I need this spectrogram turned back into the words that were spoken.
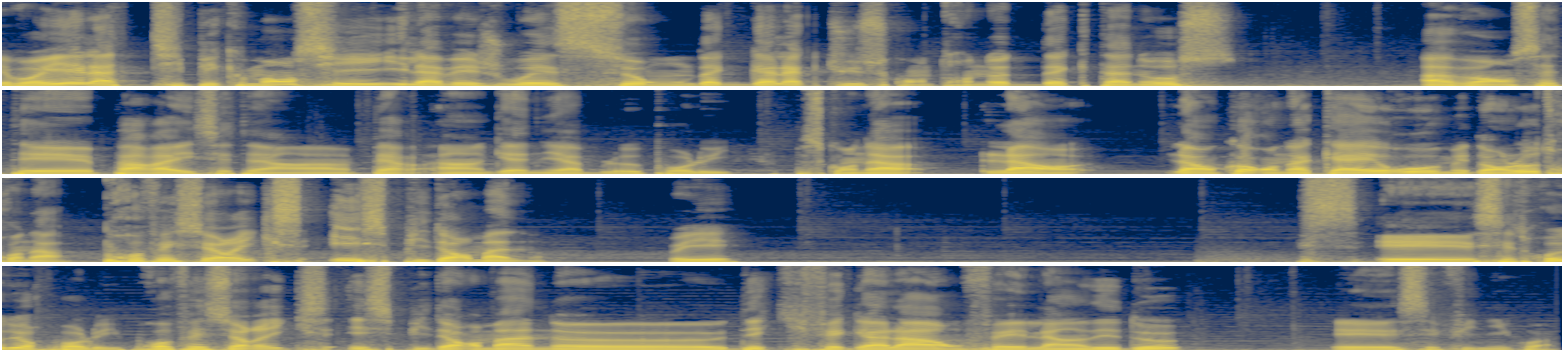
Et vous voyez là, typiquement, s'il avait joué son deck Galactus contre notre deck Thanos, avant c'était pareil, c'était un, gagnable pour lui. Parce qu'on a, là, là encore on a Kaero, mais dans l'autre on a Professeur X et Spider-Man. Vous voyez Et c'est trop dur pour lui. Professeur X et Spider-Man, euh, dès qu'il fait Gala, on fait l'un des deux. Et c'est fini quoi.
